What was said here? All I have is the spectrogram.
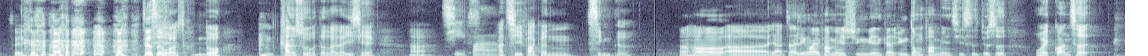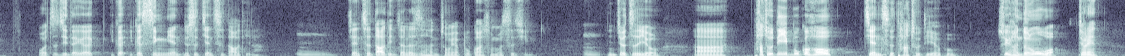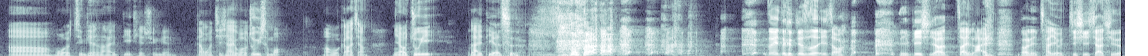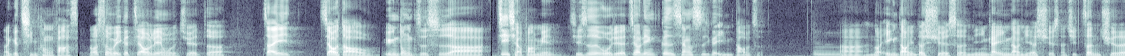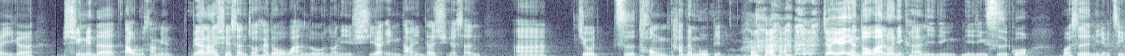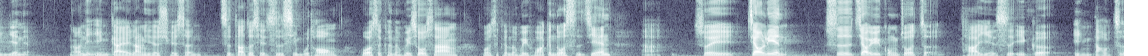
所以 这个是我很多 看书得来的一些啊启发啊启发跟心得。然后呃呀，在另外一方面，训练跟运动方面，其实就是我会贯彻我自己的一个一个一个信念，就是坚持到底了。嗯坚持到底真的是很重要，不管什么事情，嗯你就只有啊、踏出第一步过后，坚持踏出第二步。所以很多人问我教练啊、我今天来第一天训练，但我接下来我要注意什么啊、我跟他讲，你要注意来第二次。对，这个就是一种你必须要再来，然后你才有继续下去的那个情况发生。然后身为一个教练，我觉得在教导运动知识啊、技巧方面，其实我觉得教练更像是一个引导者嗯啊，然后引导你的学生，你应该引导你的学生去正确的一个训练的道路上面，不要让学生走太多弯路，然后你需要引导你的学生啊，就直通他的目标。就因为你很多弯路，你可能已经你已经试过，或是你有经验了，然后你应嗯该让你的学生知道这些是行不通，或是可能会受伤，或是可能会花更多时间啊。所以教练是教育工作者，他也是一个引导者。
